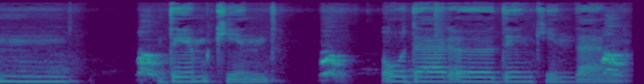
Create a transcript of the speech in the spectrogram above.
dem Kind oder äh, den Kindern.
